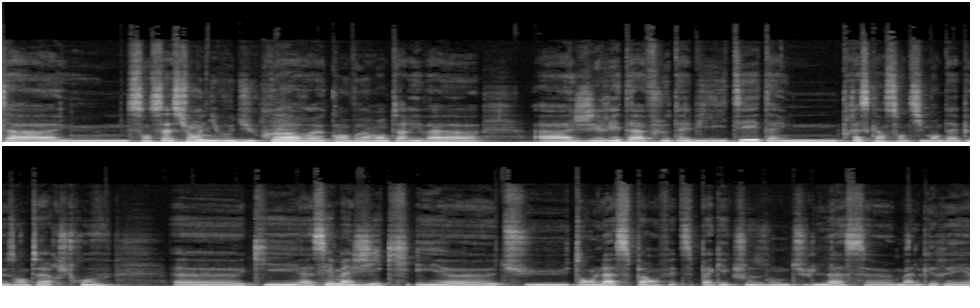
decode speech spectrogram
tu as une sensation au niveau du corps euh, quand vraiment tu arrives à, gérer ta flottabilité, tu as presque un sentiment d'apesanteur, je trouve. Euh, qui est assez magique et tu t'en lasses pas en fait. C'est pas quelque chose dont tu te lasses malgré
